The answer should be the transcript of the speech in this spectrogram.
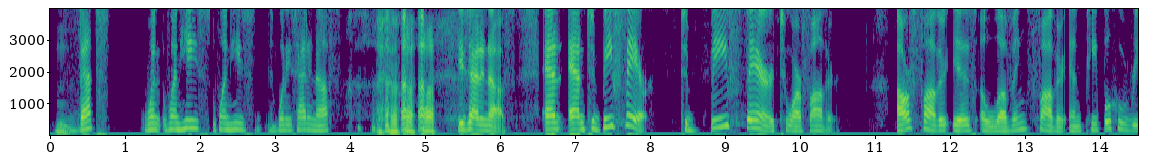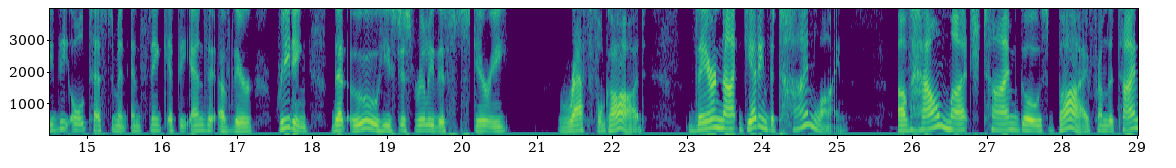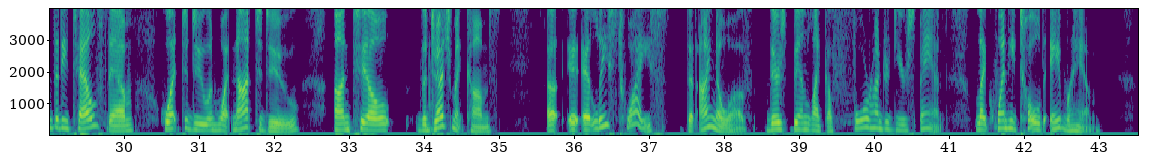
hmm. that's when when he's when he's when he's had enough he's had enough. And and to be fair to be fair to our father our father is a loving father and people who read the old testament and think at the end of their reading that ooh he's just really this scary wrathful god they're not getting the timeline of how much time goes by from the time that he tells them what to do and what not to do until the judgment comes. Uh, at least twice that I know of, there's been like a 400 year span. Like when he told Abraham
